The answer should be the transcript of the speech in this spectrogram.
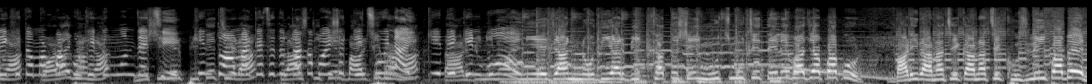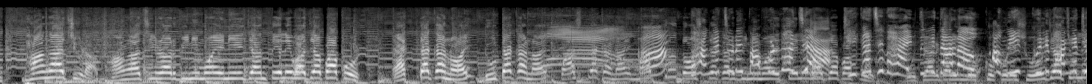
দেখি তো আমার খেতে মন যাচ্ছে। কিন্তু আমার কাছে তো টাকা পয়সা কিছুই নাই। কি দিয়ে তার কিনবো? বিনিময়ে নিয়ে যান নদিয়ার বিখ্যাত সেই মুচমুচে তেলে ভাজা পাপড় বাড়ির আনাচে কানাচে খুঁজলেই পাবেন ভাঙা চূড়া ভাঙা চূড়ার বিনিময়ে নিয়ে যান তেলে ভাজা পাপড় এক টাকা নয় দু টাকা নয় পাঁচ টাকা নয় মাত্র দশ টাকার বিনিময়ে তেলে ভাজা। পাপড় প্রচার গাড়ি লক্ষ্য করে সোজা চলে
